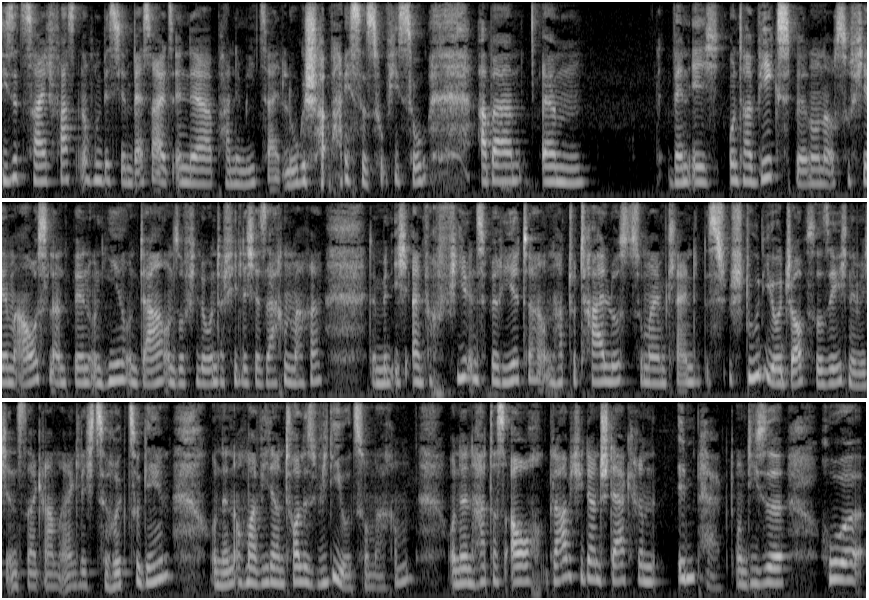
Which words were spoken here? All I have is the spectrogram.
diese Zeit fast noch ein bisschen besser als in der Pandemiezeit, logischerweise sowieso. Aber ähm, wenn ich unterwegs bin und auch so viel im Ausland bin und hier und da und so viele unterschiedliche Sachen mache, dann bin ich einfach viel inspirierter und habe total Lust zu meinem kleinen Studiojob, so sehe ich nämlich Instagram eigentlich, zurückzugehen und dann auch mal wieder ein tolles Video zu machen. Und dann hat das auch, glaube ich, wieder einen stärkeren Impact. Und diese hohe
